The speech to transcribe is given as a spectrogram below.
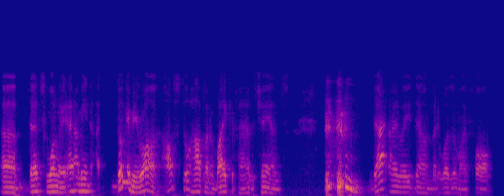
um, that's one way. And I mean, don't get me wrong. I'll still hop on a bike if I have a chance. that I laid down, but it wasn't my fault.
